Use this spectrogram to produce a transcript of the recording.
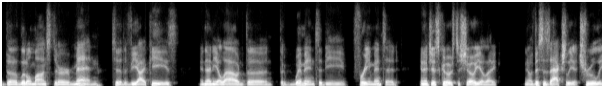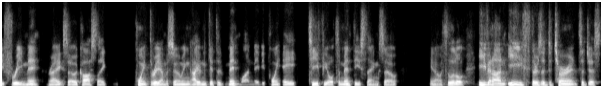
the little monster men to the VIPs, and then he allowed the the women to be free minted, and it just goes to show you, like, you know, this is actually a truly free mint, right? So it costs like 0.3, I'm assuming. I didn't get the mint one, maybe 0.8 T fuel to mint these things. So, you know, it's a little even on ETH, there's a deterrent to just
